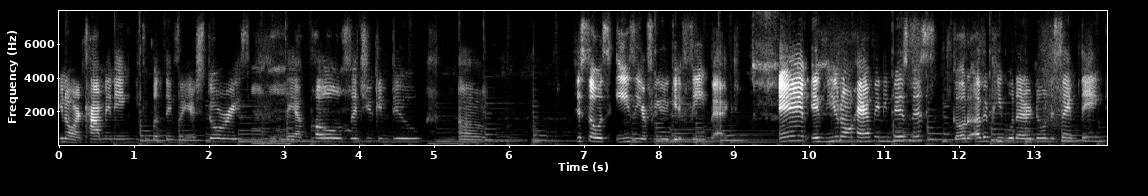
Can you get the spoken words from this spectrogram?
you know, are commenting. You can put things on your stories. Mm-hmm. They have polls that you can do. Um, just so it's easier for you to get feedback. And if you don't have any business, go to other people that are doing the same thing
